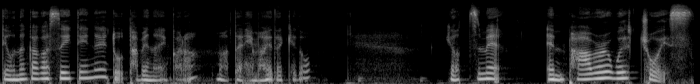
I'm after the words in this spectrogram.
で、お腹が空いていないと食べないから、まあ当たり前だけど。4つ目、empower with choice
